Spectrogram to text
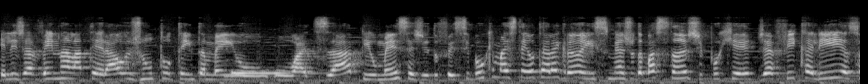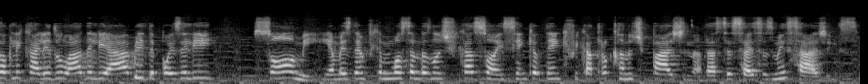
Ele já vem na lateral, junto tem também o, o WhatsApp, o Message do Facebook, mas tem o Telegram. E isso me ajuda bastante, porque já fica ali, é só clicar ali do lado, ele abre e depois ele some e ao mesmo tempo fica me mostrando as notificações, sem que eu tenha que ficar trocando de página para acessar essas mensagens.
